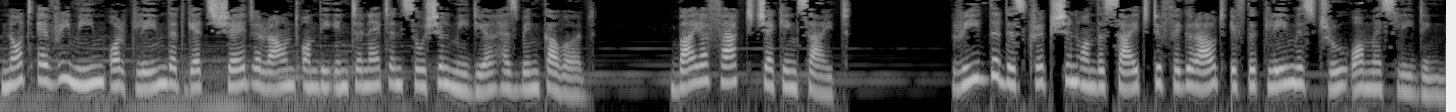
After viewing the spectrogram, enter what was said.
Not every meme or claim that gets shared around on the internet and social media has been covered by a fact checking site. Read the description on the site to figure out if the claim is true or misleading.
